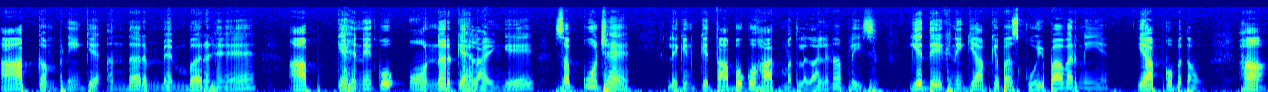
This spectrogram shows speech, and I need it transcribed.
आप कंपनी के अंदर मेंबर हैं, आप कहने को ऑनर कहलाएँगे, सब कुछ है। लेकिन किताबों को हाथ मत लगा लेना प्लीज़ ये देखने की आपके पास कोई पावर नहीं है, ये आपको बताऊँ। हाँ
